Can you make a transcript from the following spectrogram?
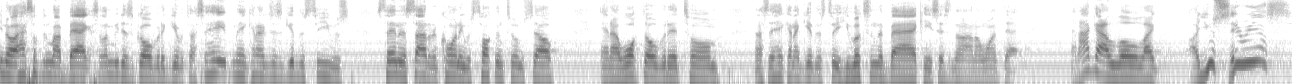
you know, I had something in my bag. I said, let me just go over to give it to him. I said, hey, man, can I just give this to you? He was standing inside of the corner. He was talking to himself. And I walked over there to him. And I said, hey, can I give this to you? He looks in the bag. He says, no, I don't want that. And I got a little like, are you serious?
